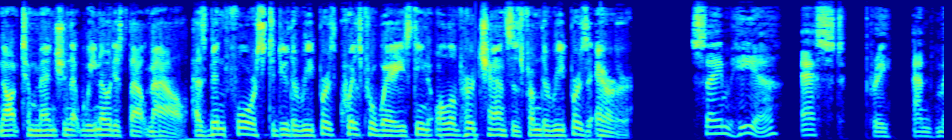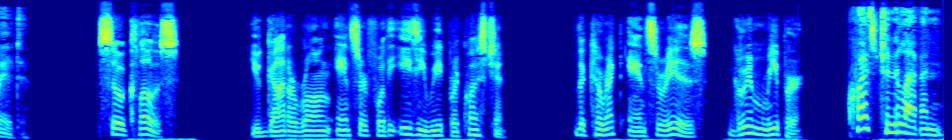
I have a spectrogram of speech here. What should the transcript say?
Not to mention that we noticed that Mal has been forced to do the Reaper's quiz for wasting all of her chances from the Reaper's error. Same here, est, pre, and mid. So close. You got a wrong answer for the easy Reaper question. The correct answer is, Grim Reaper. Question 11.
